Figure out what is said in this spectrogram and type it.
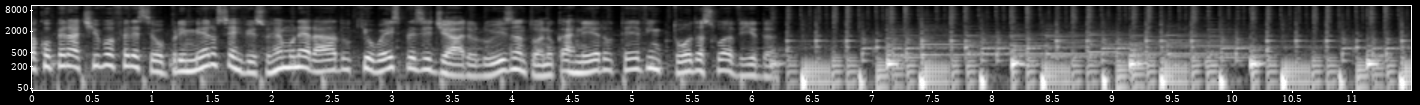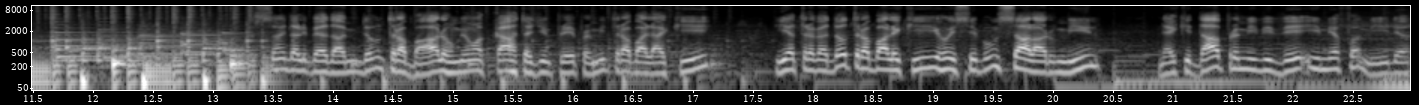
A cooperativa ofereceu o primeiro serviço remunerado que o ex-presidiário Luiz Antônio Carneiro teve em toda a sua vida. O sonho da liberdade me deu um trabalho, arrumei uma carta de emprego para mim trabalhar aqui. E através do trabalho aqui eu recebo um salário mínimo, né, que dá para me viver e minha família.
